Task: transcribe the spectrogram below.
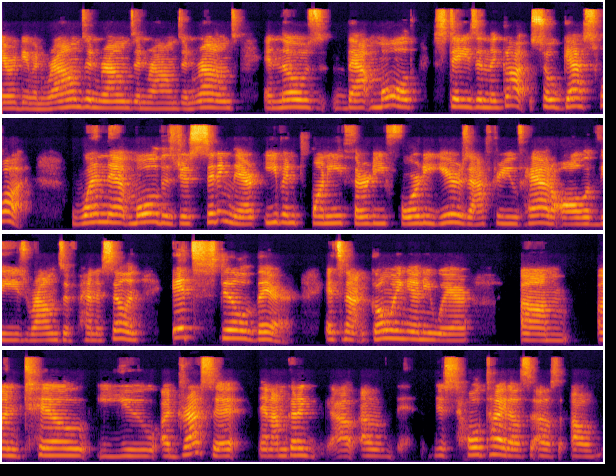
they were given rounds and rounds and rounds and rounds, and those that mold stays in the gut. So guess what? When that mold is just sitting there, even 20, 30, 40 years after you've had all of these rounds of penicillin, it's still there. It's not going anywhere um, until you address it. And I'm going to, just hold tight. I'll, I'll, I'll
